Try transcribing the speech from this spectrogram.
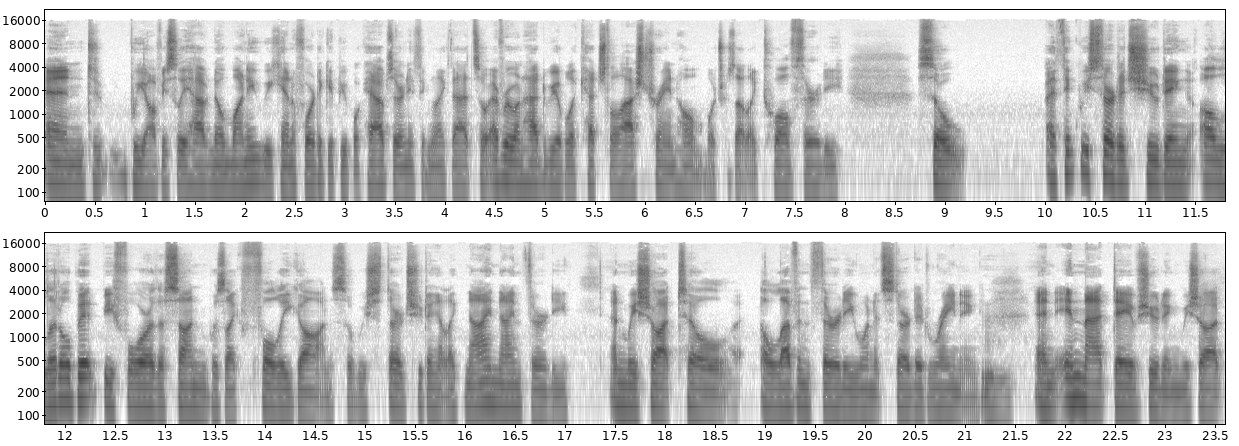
and we obviously have no money. We can't afford to get people cabs or anything like that. So everyone had to be able to catch the last train home, which was at like twelve thirty. So I think we started shooting a little bit before the sun was like fully gone. So we started shooting at like nine nine thirty, and we shot till eleven thirty when it started raining. Mm-hmm. And in that day of shooting, we shot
